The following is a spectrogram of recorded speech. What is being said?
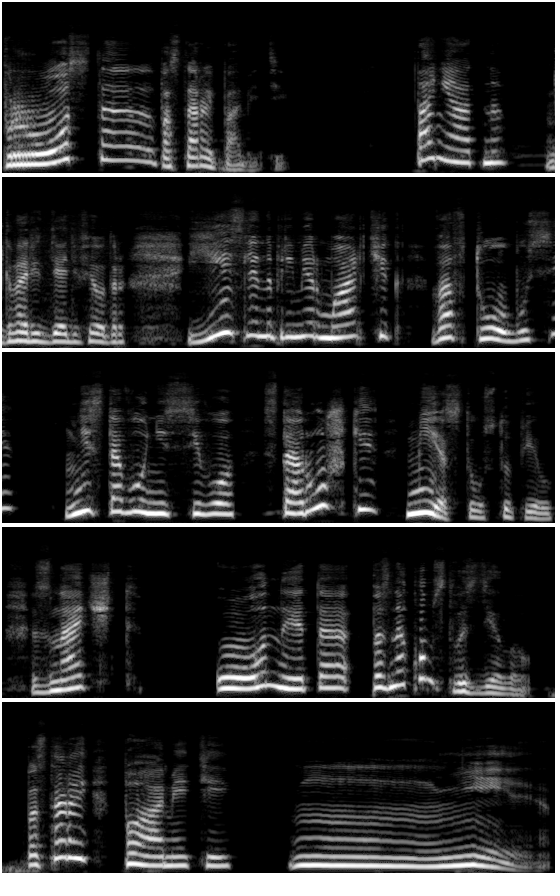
Просто по старой памяти. — Понятно, — говорит дядя Федор. — Если, например, мальчик в автобусе ни с того ни с сего старушке место уступил. Значит, он это по знакомству сделал, по старой памяти. М -м нет,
